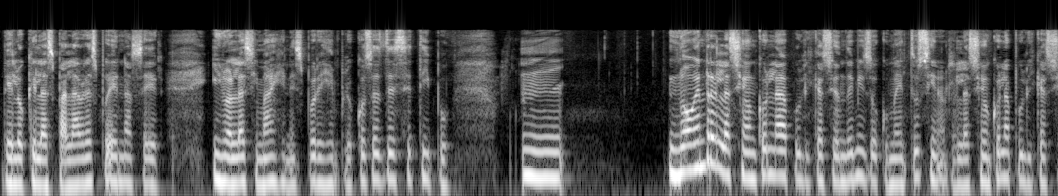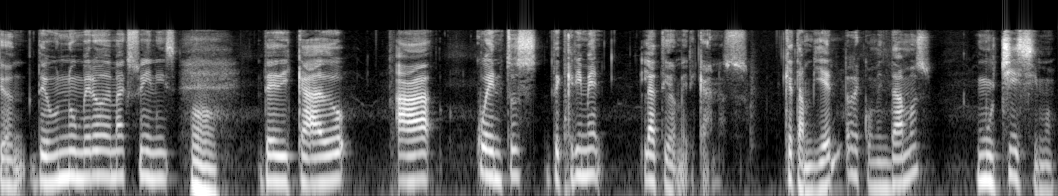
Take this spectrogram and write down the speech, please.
de lo que las palabras pueden hacer y no las imágenes, por ejemplo, cosas de ese tipo. Mm, no en relación con la publicación de mis documentos, sino en relación con la publicación de un número de Max Ujú. dedicado a cuentos de crimen latinoamericanos, que también recomendamos muchísimo.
